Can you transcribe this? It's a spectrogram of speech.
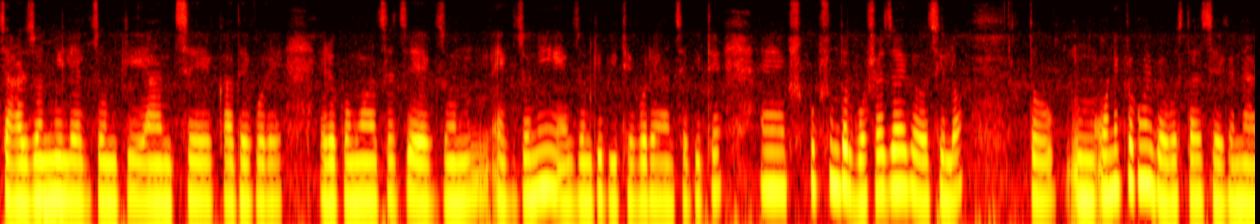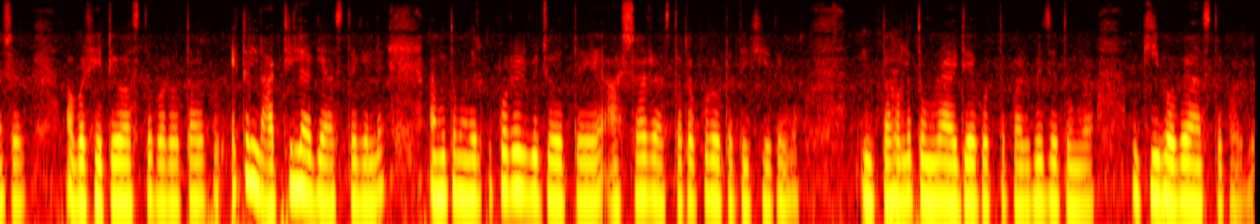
চারজন মিলে একজনকে আনছে কাঁধে করে। এরকমও আছে যে একজন, একজনই একজনকে পিঠে করে আনছে পিঠে। খুব সুন্দর বসার জায়গাও ছিল। তো অনেক রকমের ব্যবস্থা আছে এখানে আসার। আবার হেঁটেও আসতে পারো। তারপর একটা লাঠি লাগে আসতে গেলে আমি তোমাদেরকে পরের ভিডিওতে আসার রাস্তাটা পুরোটা দেখিয়ে দেবো। তাহলে তোমরা আইডিয়া করতে পারবে যে তোমরা কীভাবে আসতে পারবে।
